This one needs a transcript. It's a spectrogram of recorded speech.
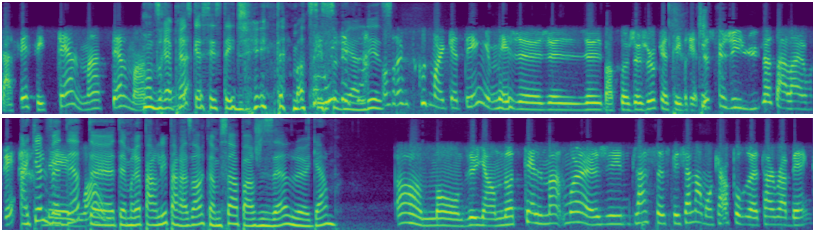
ça fait. C'est tellement, tellement. On dirait presque que c'est stagé, tellement c'est Ben oui, c'est ça. On surréaliste. dirait un petit coup de marketing, mais je, je, je, en tout cas, je jure que c'est vrai. De ce que j'ai lu, là, ça a l'air vrai. À quelle Mais vedette wow. euh, t'aimerais parler par hasard comme ça, à part Gisèle, euh, Gab? Oh mon Dieu, il y en a tellement. Moi, euh, j'ai une place spéciale dans mon cœur pour euh, Tyra Banks.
